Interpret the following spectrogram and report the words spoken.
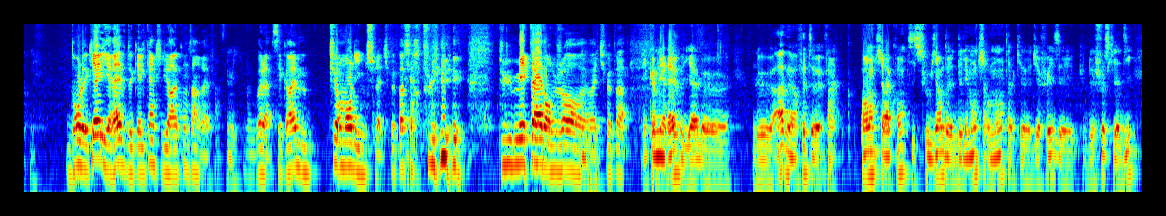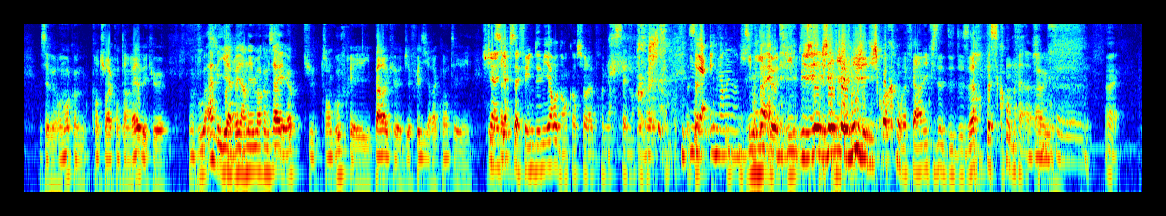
dans lequel il rêve de quelqu'un qui lui raconte un rêve. Oui. Donc voilà, c'est quand même purement Lynch là. Tu peux pas faire plus plus méta dans le genre. euh. Ouais, tu peux pas. Et comme les rêves, il y a le, le ah ben en fait, euh, enfin pendant qu'il raconte, il se souvient d'éléments qui remontent avec euh, Jeffries et de choses qu'il a dit. Et ça fait vraiment comme quand tu racontes un rêve et que vous ah mais il y avait un élément comme ça et hop tu t'engouffres et il parle que Jeffries il raconte et Je tiens et à ça- dire que ça fait une demi-heure, on est encore sur la première scène. Il y a énormément de 10 choses. minutes, Ouais. 10 minutes. Mais j'ai prévenu, j'ai dit, je crois qu'on va faire un épisode de deux heures parce qu'on a. Ah oui. C'est-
